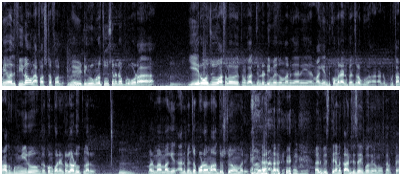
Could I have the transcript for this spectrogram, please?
మేము అది ఫీల్ అవ్వాలా ఫస్ట్ ఆఫ్ ఆల్ మేము ఎడిటింగ్ రూమ్లో చూసినప్పుడు కూడా మ్మ్. ఏ రోజు అసలు ఇతనికి అర్జున్ రెడ్డి ఇమేజ్ ఉందని కానీ మాకు ఎందుకో మరి అనిపించలేదు ఇప్పుడు- ఇప్పుడు తర్వాత ఇప్పుడు మీరు ఇంకా కొన్ని కొన్ని ఇంటర్వ్యూలు అడుగుతున్నారు. మ్మ్. మరి మా- మాకు అనిపించకపోవడం మా అదృష్టమేమో మరి. అనిపిస్తే ఏమైనా కాన్షియస్ అయిపోదేమో కరెక్టే.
